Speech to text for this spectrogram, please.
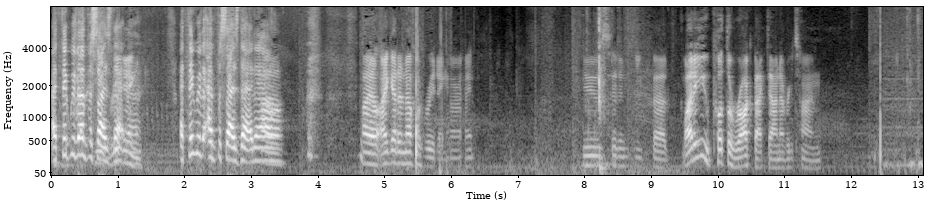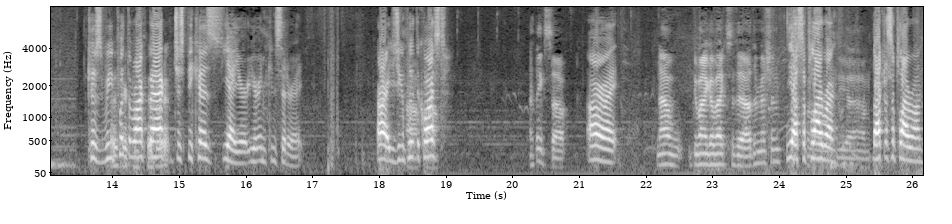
I think we've emphasized that. Now. I think we've emphasized that now. Uh, I, I get enough of reading, alright? Use hidden keypad. Why do you put the rock back down every time? Because we Because put the rock back just because, yeah, you're you're inconsiderate. All right, did you complete Oh, the quest? I think so. All right, Now, do you want to go back to the other mission? yeah, supply run. The, um, Back to supply run.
